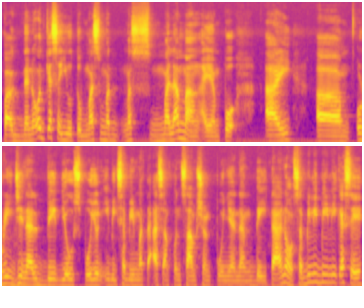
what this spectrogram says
pag nanood ka sa YouTube, mas, ma- mas malamang, ayan po, ay um, original videos po yun. Ibig sabihin, mataas ang consumption po niya ng data. No? Sa Bilibili kasi,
